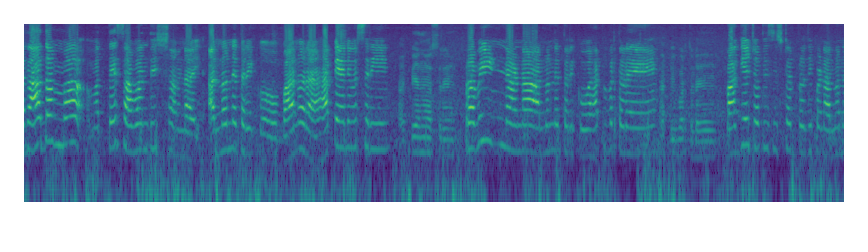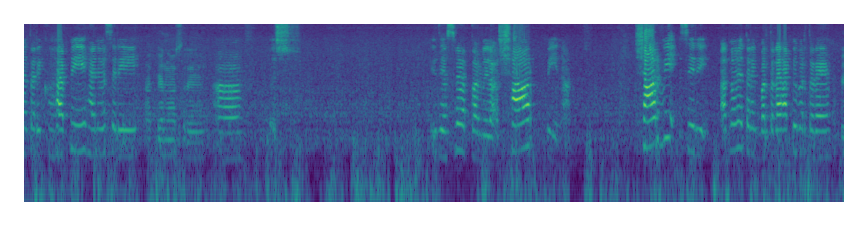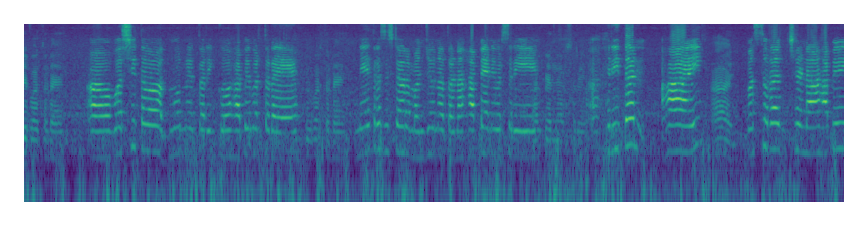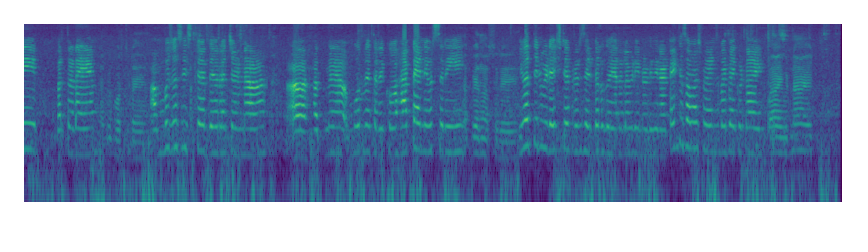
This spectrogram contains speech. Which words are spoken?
ರಾಧಮ್ಮ ಮತ್ತೆ ಸವಂದಿ ಅಣ್ಣ ಹನ್ನೊಂದನೇ ತಾರೀಕು ಭಾನುವಾರ. Happy anniversary happy anniversary Praveen ಅಣ್ಣ ಹನ್ನೊಂದನೇ ತಾರೀಕು. ಹ್ಯಾಪಿ ಬರ್ತಡೇ ಹ್ಯಾಪಿ ಬರ್ತಡೇ ಭಾಗ್ಯ ಜ್ಯೋತಿ ಸಿಸ್ಟರ್ ಪ್ರದೀಪ್ ಅಣ್ಣ ಹನ್ನೊಂದನೇ ತಾರೀಕು. ಹ್ಯಾಪಿ ಆನಿವರ್ಸರಿ ಹ್ಯಾಪಿ ಆನಿವರ್ಸರಿ ಇದು ಹೆಸರೇ ಅರ್ಥ ಆಗ್ಲಿಲ್ಲ. ಶಾರ್ಪಿನ ಶಾರ್ವಿ ಸಿರಿ ಹನ್ನೊಂದನೇ ತಾರೀಕು birthday happy birthday happy birthday Varshitha ಹದಿಮೂರನೇ ತಾರೀಕು happy birthday Netra sister Manjunatha ಅಣ್ಣ ಹ್ಯಾಪಿ ಆನಿವರ್ಸರಿ ಹರಿದನ್ ಹಾಯ್ ಬಸವರಾಜ್ ಅಣ್ಣ happy birthday Ambuja sister Devaraj ಅಣ್ಣ ಹದಿನೇ ಮೂರನೇ ತಾರೀಕು ಹ್ಯಾಪಿ ಆನಿವರ್ಸರಿ ಇವತ್ತಿನ ವಿಡಿಯೋ ಇಷ್ಟೇ ಫ್ರೆಂಡ್ಸ್ ಎಂಟರ್ಗೂ ಯಾರೆಲ್ಲ video ನೋಡಿದೀರಾ thank you so much friends bye bye good night good night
